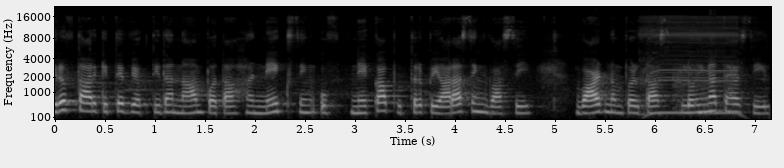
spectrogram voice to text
ਗ੍ਰਿਫਤਾਰ ਕੀਤੇ ਵਿਅਕਤੀ ਦਾ ਨਾਮ ਪਤਾ ਹਰਨੇਕ ਸਿੰਘ ਉਫ ਨੇਕਾ ਪੁੱਤਰ ਪਿਆਰਾ ਸਿੰਘ ਵਾਸੀ, ਵਾਰਡ ਨੰਬਰ 10 ਲੋਹੀਆਂ ਤਹਿਸੀਲ,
